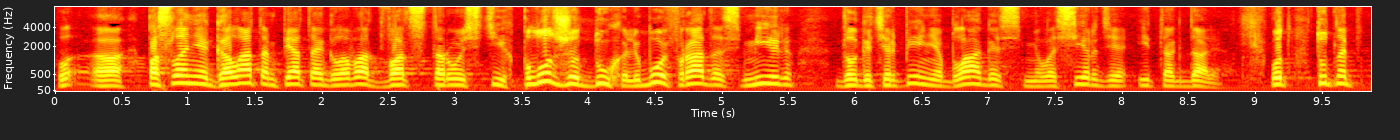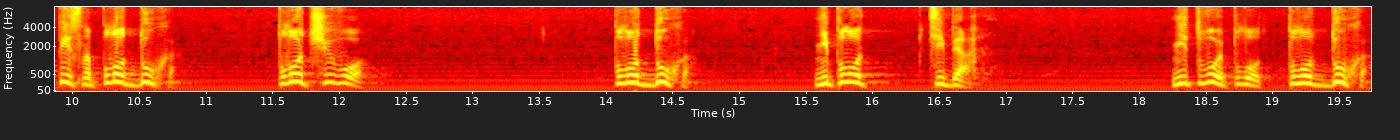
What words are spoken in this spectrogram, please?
послание Галатам, 5 глава, 22 стих. Плод же Духа, любовь, радость, мир, долготерпение, благость, милосердие и так далее. Вот тут написано плод Духа. Плод чего? Плод Духа. Не плод тебя. Не твой плод, плод Духа.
